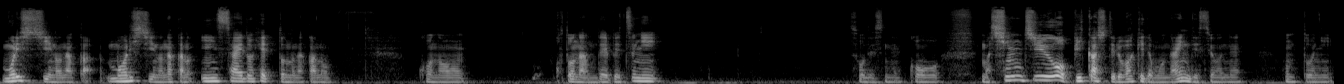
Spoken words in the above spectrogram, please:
モリッシーの中モリッシーの中のインサイドヘッドの中のこのことなんで別にそうですね。こう、まあ、真珠を美化してるわけでもないんですよね。本当に。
